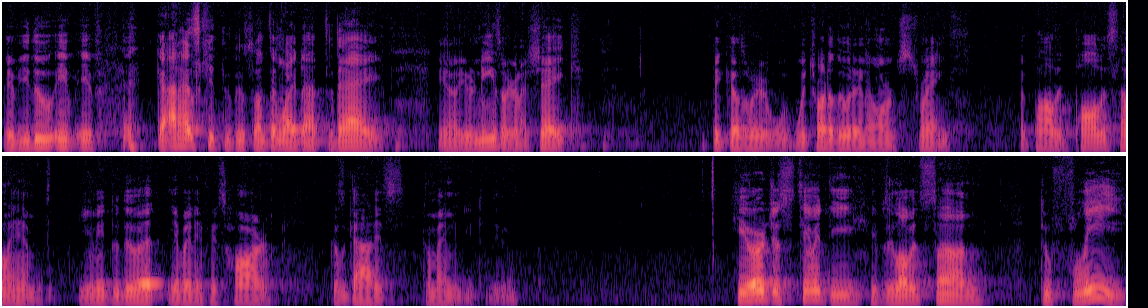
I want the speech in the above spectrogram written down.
if you do, if, if God asks you to do something like that today, you know, your knees are going to shake because we we try to do it in our own strength. But Paul, Paul is telling him, you need to do it even if it's hard because God is commanding you to do. He urges Timothy, his beloved son, to flee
